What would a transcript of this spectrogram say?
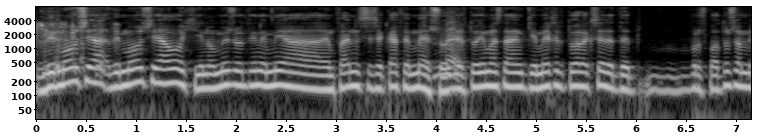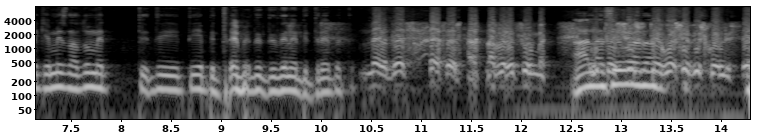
Δημόσια, δημόσια όχι. Νομίζω ότι είναι μια εμφάνιση σε κάθε μέσο. Ναι. Γι' αυτό ήμασταν και μέχρι τώρα, ξέρετε, προσπαθούσαμε και εμείς να δούμε τι, τι, τι, επιτρέπεται, τι δεν επιτρέπεται. Ναι, δεν θα ήθελα να βρεθούμε. Αλλά σίγουρα. Ούτε εγώ σε δύσκολη θέση.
